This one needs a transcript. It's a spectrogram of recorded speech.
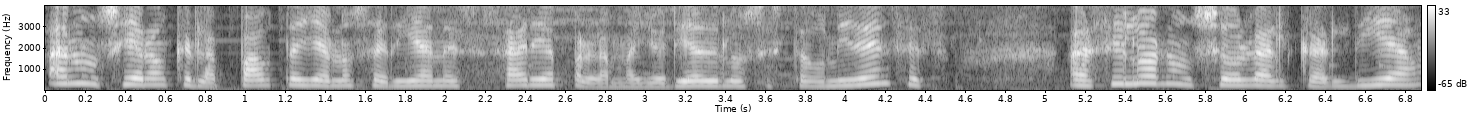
anunciaron que la pauta ya no sería necesaria para la mayoría de los estadounidenses. Así lo anunció la alcaldía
